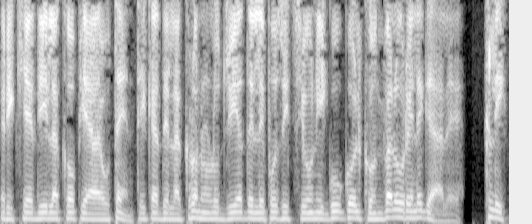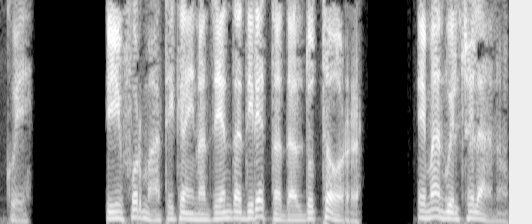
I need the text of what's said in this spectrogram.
Richiedi la copia autentica della cronologia delle posizioni Google con valore legale. Clic qui. Informatica in azienda diretta dal dottor Emanuel Celano.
